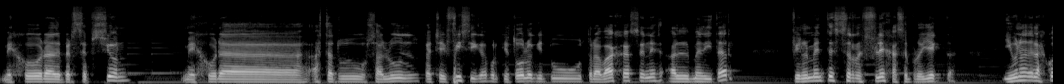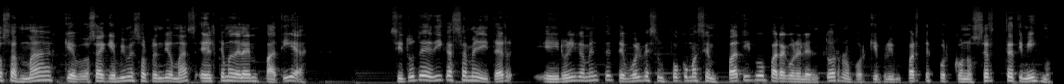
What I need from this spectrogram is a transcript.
mejora de percepción, mejora hasta tu salud, ¿cachai? Física, porque todo lo que tú trabajas en es- al meditar, finalmente se refleja, se proyecta. Y una de las cosas más que, o sea, que a mí me sorprendió más es el tema de la empatía. Si tú te dedicas a meditar, irónicamente te vuelves un poco más empático para con el entorno, porque partes por conocerte a ti mismo,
